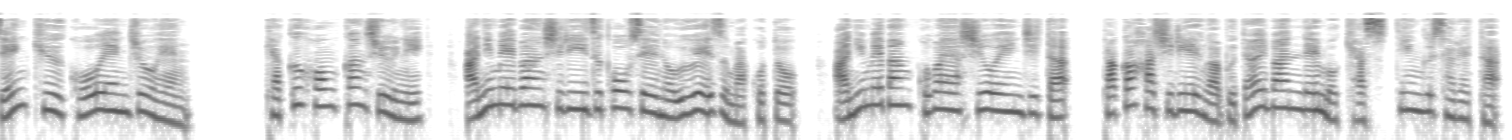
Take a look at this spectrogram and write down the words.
全球公演上演。脚本監修にアニメ版シリーズ構成の上津誠、アニメ版小林を演じた高橋理恵が舞台版でもキャスティングされた。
